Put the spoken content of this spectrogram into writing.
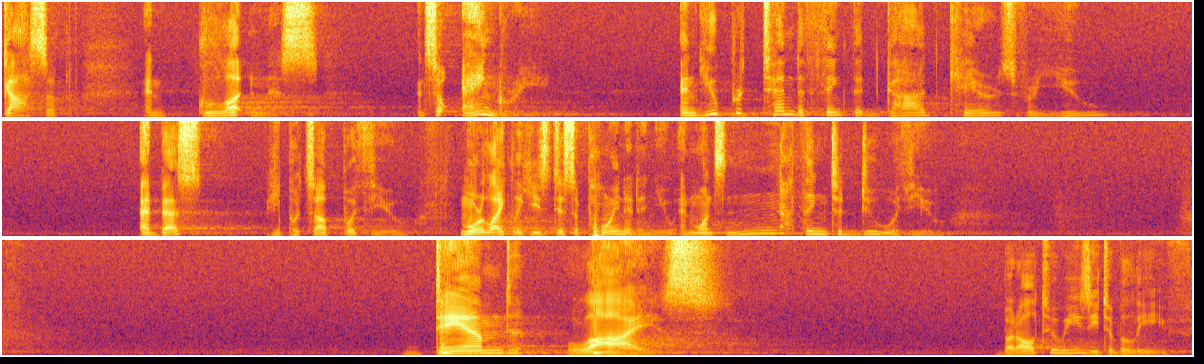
gossip and gluttonous, and so angry. And you pretend to think that God cares for you? At best, he puts up with you. More likely, he's disappointed in you and wants nothing to do with you. Damned lies, but all too easy to believe.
